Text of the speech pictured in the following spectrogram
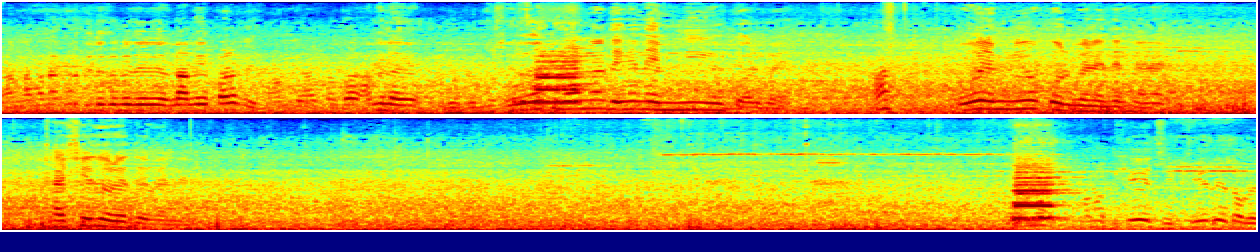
রান্না বান্না করে দিলে তুমি নামিয়ে পারবে? আমি আমি- আমি না ও তোমার মা দেখে না এমনিও করবে। হ্যাঁ? ও এমনিও করবে না দেখে না। ঠাসিয়ে ধরে দেবে না আমি খেয়েছি খেয়ে দিয়ে তবে।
